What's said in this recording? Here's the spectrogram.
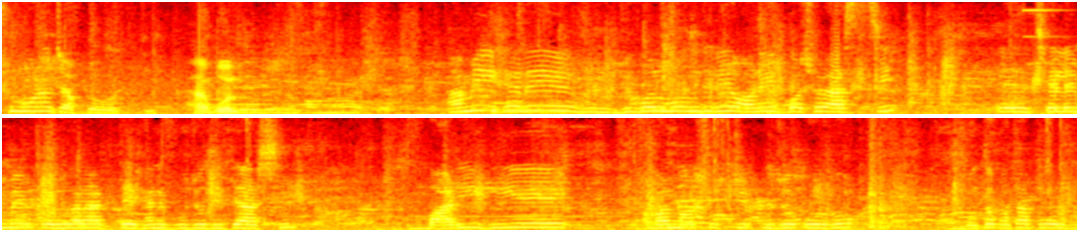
সুমনা চক্রবর্তী। হ্যাঁ বলুন। আমি এখানে যুগল মন্দিরে অনেক বছর আসছি। এই ছেলে মেয়ের কল্যাণার্থে এখানে পুজো দিতে আসি। বাড়ি গিয়ে আবার মা ষষ্ঠীর পুজো করব ব্রত কথা পড়ব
